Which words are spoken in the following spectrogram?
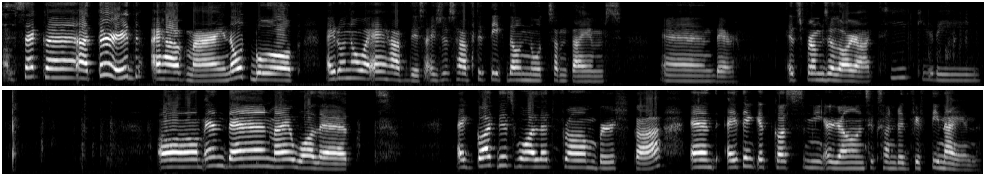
Um, second, uh, third, I have my notebook. I don't know why I have this. I just have to take down notes sometimes. And there. It's from Zalora. See, cutie. Um, and then my wallet. I got this wallet from Bershka and I think it cost me around 659.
